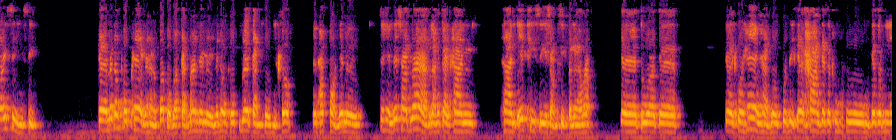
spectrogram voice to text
ร้อยสี่สิบแกไม่ต้องพบแพทย์นะคะก็บอกว่ากลับบ้านได้เลย ไม่ต้องพบด้วยการโควิดก็ไปพักผ่อนได้เลย จะเห็นได้ชัดว่าหลังจากทาน ทาน STC สามสิบไปแล้วอะแกตัวแกแกตัวแห้งค่ะปกติแกทานแกจะทุมภูมิแกจะมี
